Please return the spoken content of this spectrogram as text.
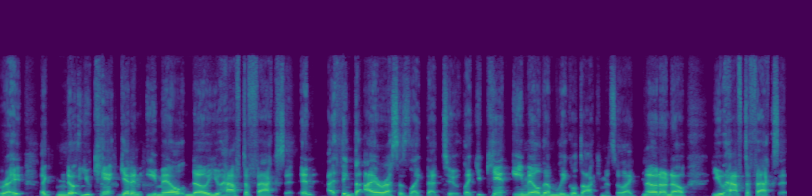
right? Like no, you can't get an email. No, you have to fax it. And I think the IRS is like that too. Like you can't email them legal documents. They're like, no, no, no, you have to fax it.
